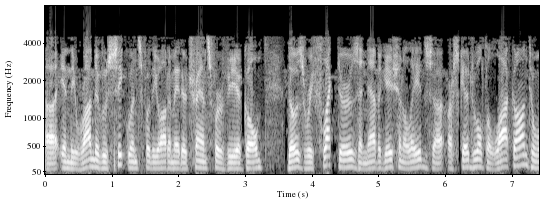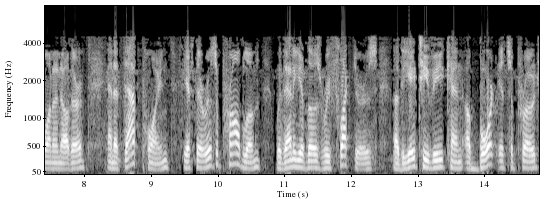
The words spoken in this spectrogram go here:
uh, in the rendezvous sequence for the automated transfer vehicle, those reflectors and navigational aids uh, are scheduled to lock on to one another, and at that point, if there is a problem with any of those reflectors, uh, the ATV can abort its approach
